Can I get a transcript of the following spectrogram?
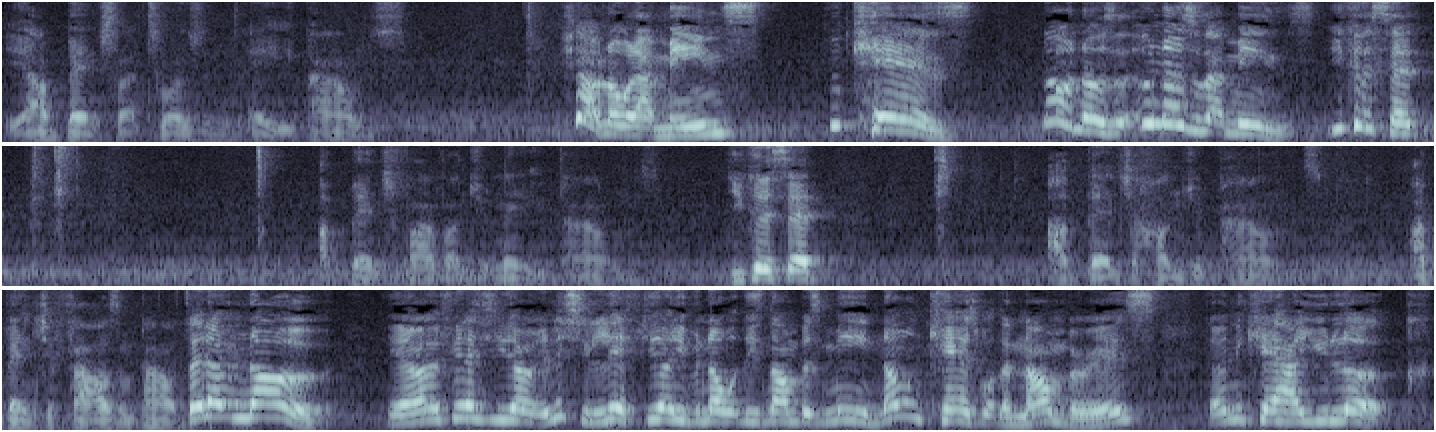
yeah, I bench like 280 pounds? She don't know what that means. Who cares? No one knows. Who knows what that means? You could have said, I bench 580 pounds. You could have said, I bench 100 pounds. I bench a thousand pounds. They don't know. You know, if you, unless you don't, unless you lift, you don't even know what these numbers mean. No one cares what the number is. They only care how you look.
